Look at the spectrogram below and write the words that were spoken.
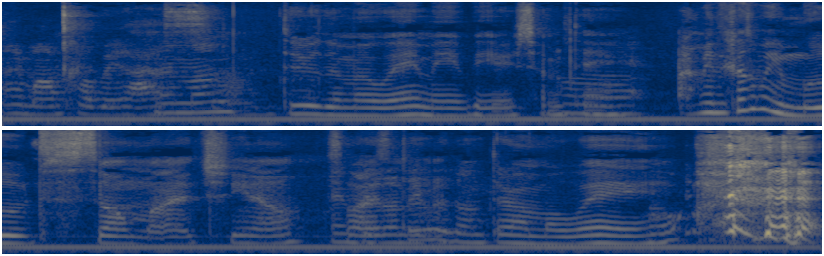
My mom probably has. my mom some. threw them away maybe or something I mean, because we moved so much, you know. So I I don't still even. don't throw them away and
